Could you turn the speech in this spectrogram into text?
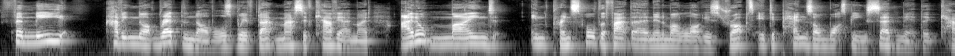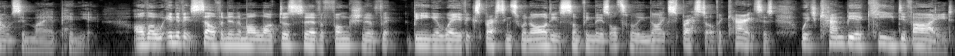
For me, having not read the novels with that massive caveat in mind, I don't mind in principle the fact that an inner monologue is dropped. It depends on what's being said in it that counts, in my opinion. Although in of itself, an inner monologue does serve a function of being a way of expressing to an audience something that is ultimately not expressed to other characters, which can be a key divide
